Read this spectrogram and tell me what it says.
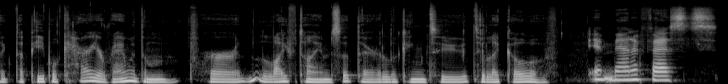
like that people carry around with them for lifetimes that they're looking to to let go of it manifests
